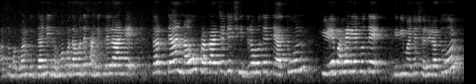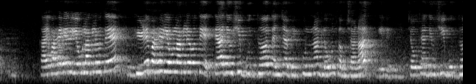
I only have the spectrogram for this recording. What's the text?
असं भगवान बुद्धांनी धम्मपदामध्ये सांगितलेलं आहे. तर त्या नऊ प्रकारचे जे छिद्र होते त्यातून किडे बाहेर येत होते. सिरिमाच्या शरीरातून काय बाहेर येऊ- लागले होते? किडे बाहेर येऊ लागले होते. त्या दिवशी बुद्ध त्यांच्या भिक्खूंना घेऊन स्मशानात गेले. चौथ्या दिवशी बुद्ध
